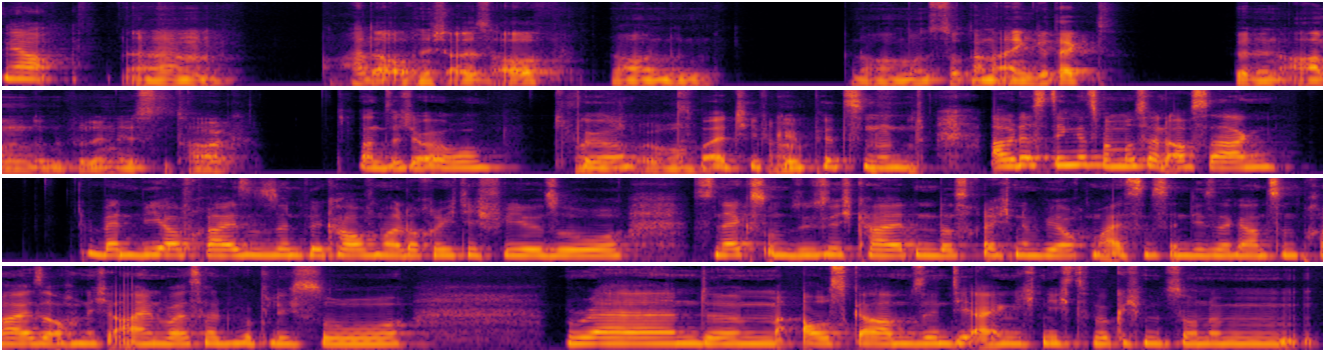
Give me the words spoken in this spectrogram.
Ja, ähm, hat er auch nicht alles auf. Ja, und dann genau, haben wir uns dort dann eingedeckt für den Abend und für den nächsten Tag. 20 Euro 20 für Euro. zwei Tiefkühlpizzen. Und, aber das Ding ist, man muss halt auch sagen, wenn wir auf Reisen sind, wir kaufen halt auch richtig viel so Snacks und Süßigkeiten. Das rechnen wir auch meistens in diese ganzen Preise auch nicht ein, weil es halt wirklich so random Ausgaben sind, die eigentlich nichts wirklich mit so einem,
